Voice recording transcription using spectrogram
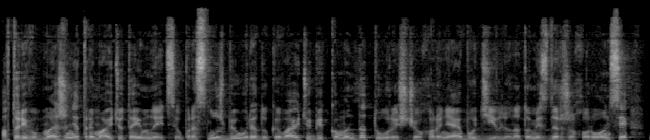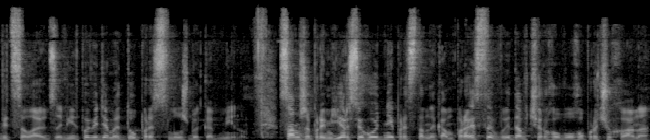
Авторів обмеження тримають у таємниці. У прес-службі уряду кивають у бік комендатури, що охороняє будівлю. Натомість держохоронці відсилають за відповідями до прес-служби Кабміну. Сам же прем'єр сьогодні представникам преси видав чергового прочухана.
